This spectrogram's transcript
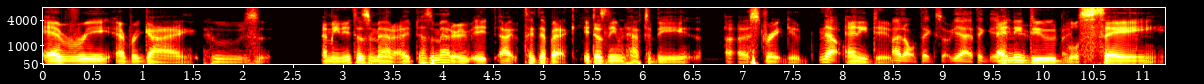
every every guy who's I mean, it doesn't matter. It doesn't matter. It I take that back. It doesn't even have to be a straight dude. no, Any dude. I don't think so. Yeah, I think any dude right? will say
